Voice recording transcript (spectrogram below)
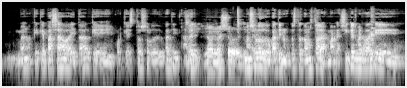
bueno, que qué pasaba y tal, que porque esto es solo de Ducati. A ver, no, no es solo de no Ducati. solo de Ducati, nosotros tratamos todas las marcas. Sí que es verdad que,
